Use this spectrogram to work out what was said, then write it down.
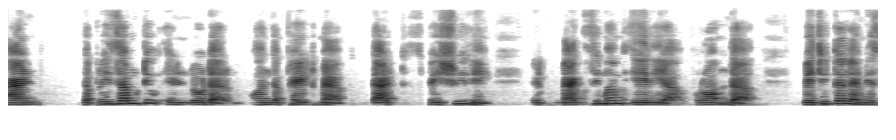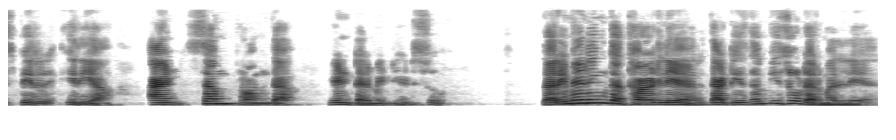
and the presumptive endoderm on the fate map that specially its maximum area from the vegetal hemisphere area and some from the intermediate zone. The remaining the third layer that is the mesodermal layer.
